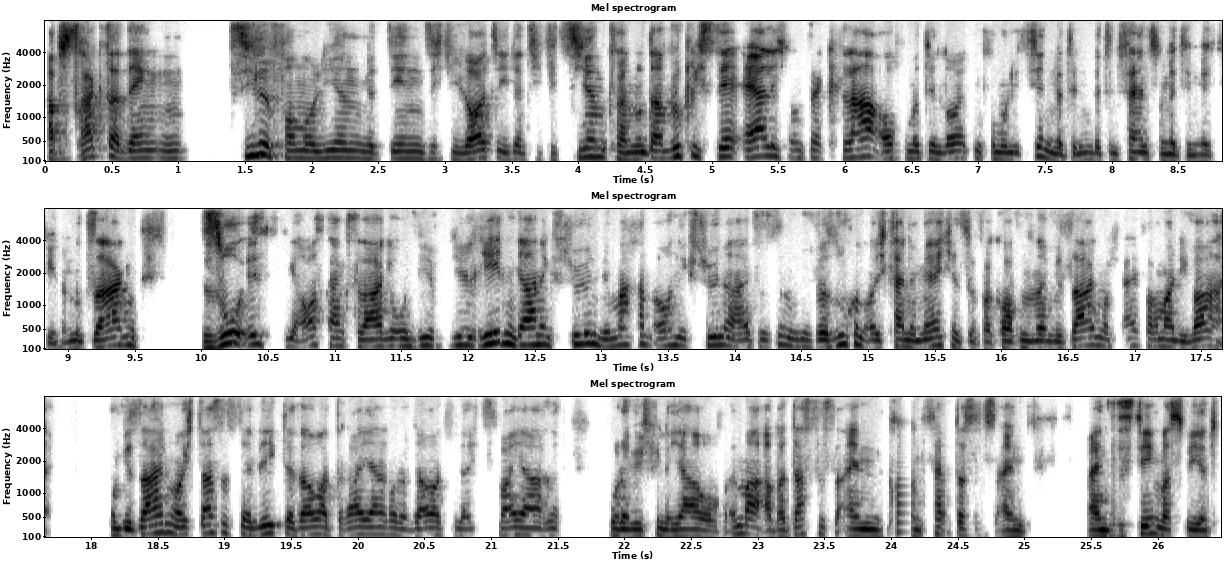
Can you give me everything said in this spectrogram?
abstrakter denken, Ziele formulieren, mit denen sich die Leute identifizieren können und da wirklich sehr ehrlich und sehr klar auch mit den Leuten kommunizieren, mit den, mit den Fans und mit den Mitgliedern und sagen, so ist die Ausgangslage und wir, wir reden gar nichts schön, wir machen auch nichts schöner, als es ist. Wir versuchen euch keine Märchen zu verkaufen, sondern wir sagen euch einfach mal die Wahrheit. Und wir sagen euch, das ist der Weg, der dauert drei Jahre oder dauert vielleicht zwei Jahre oder wie viele Jahre auch immer. Aber das ist ein Konzept, das ist ein, ein System, was wir jetzt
